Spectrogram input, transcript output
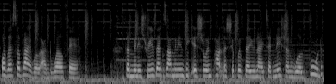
for their survival and welfare. The ministry is examining the issue in partnership with the United Nations World Food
